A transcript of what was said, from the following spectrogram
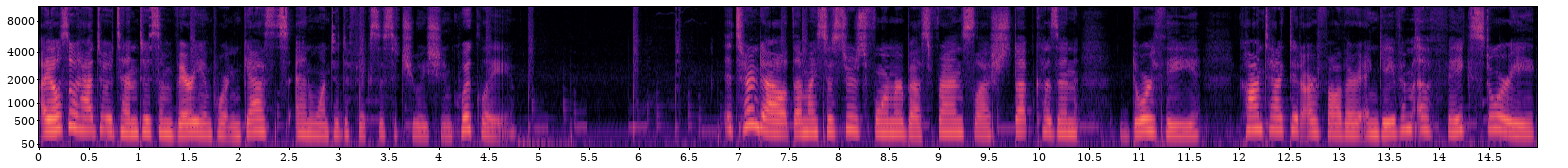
I also had to attend to some very important guests and wanted to fix the situation quickly. It turned out that my sister's former best friend slash step cousin, Dorothy, contacted our father and gave him a fake story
